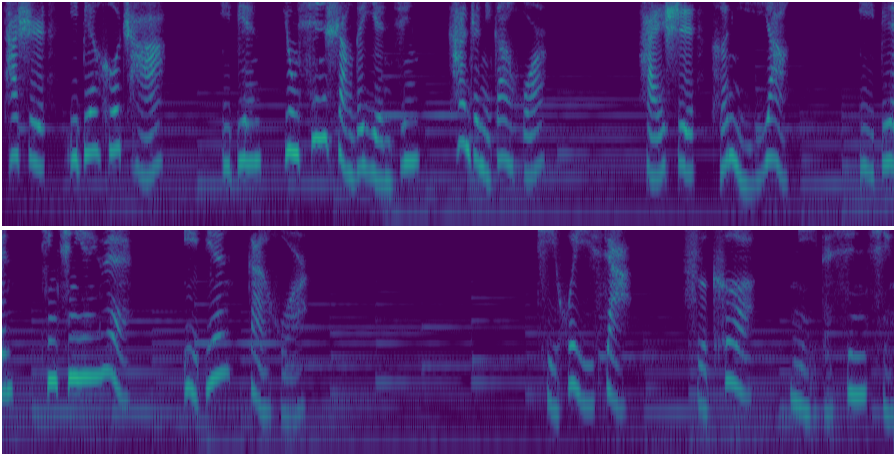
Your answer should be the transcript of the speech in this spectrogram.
他是一边喝茶，一边用欣赏的眼睛看着你干活？还是和你一样，一边听轻音乐，一边干活儿，体会一下此刻你的心情。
